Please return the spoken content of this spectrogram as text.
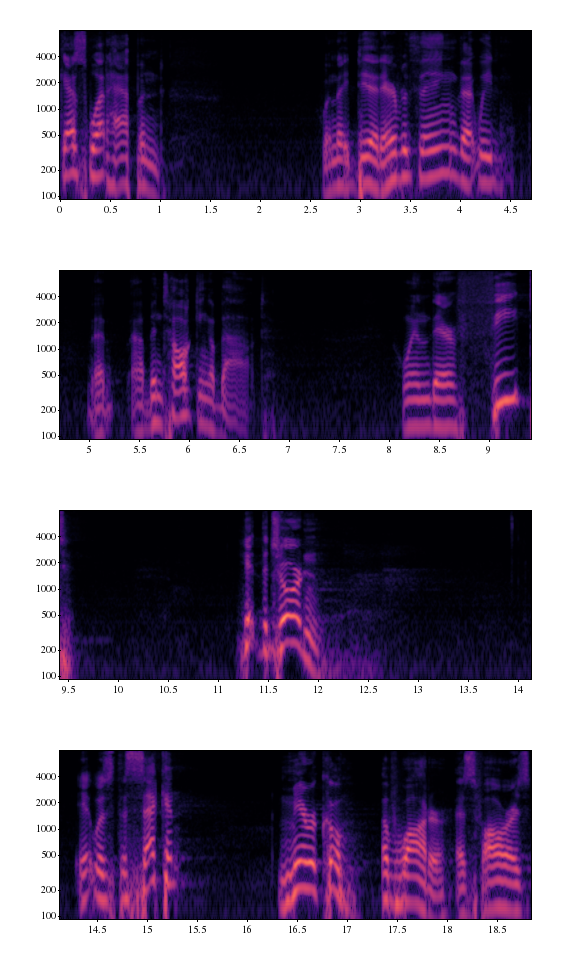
Guess what happened when they did everything that we that I've been talking about? When their feet hit the Jordan. It was the second miracle of water as far as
